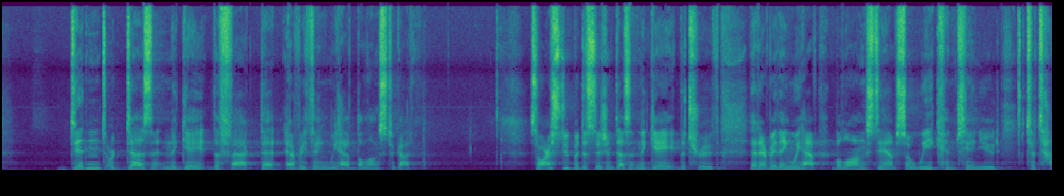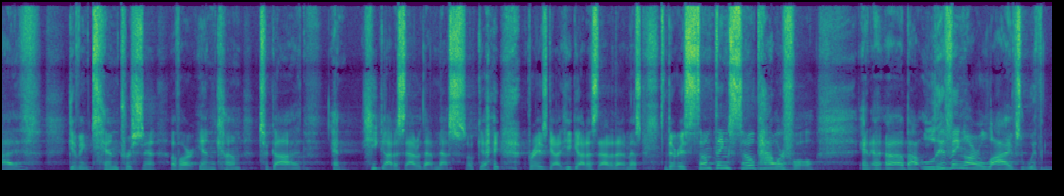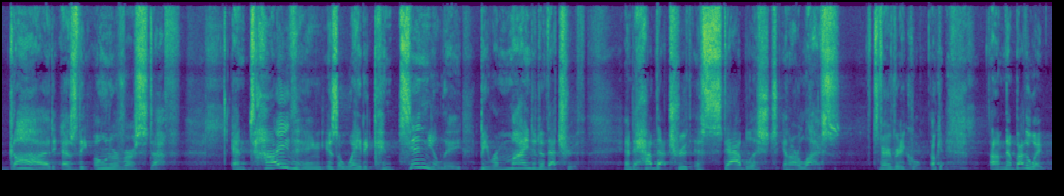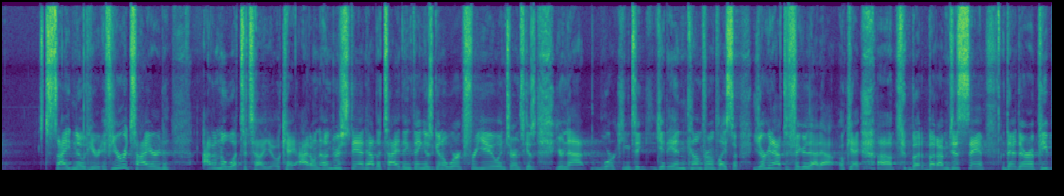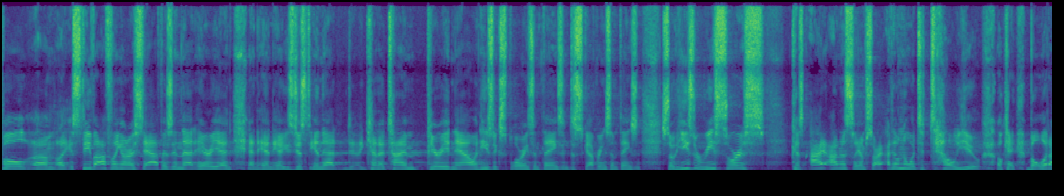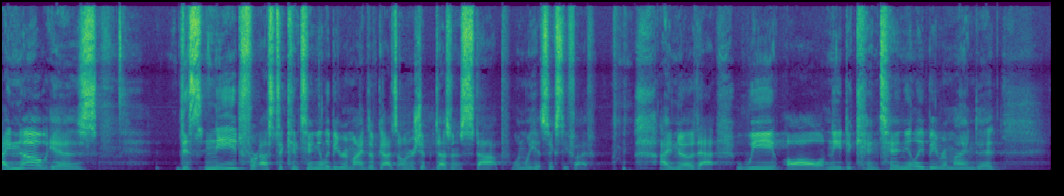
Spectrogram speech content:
didn't or doesn't negate the fact that everything we have belongs to God. So our stupid decision doesn't negate the truth that everything we have belongs to Him. So we continued to tithe, giving 10% of our income to God. And He got us out of that mess, okay? Praise God, He got us out of that mess. There is something so powerful and, uh, about living our lives with God as the owner of our stuff. And tithing is a way to continually be reminded of that truth and to have that truth established in our lives. It's very, very cool. Okay. Um, now, by the way, Side note here if you're retired, I don't know what to tell you, okay? I don't understand how the tithing thing is gonna work for you in terms because you're not working to get income from a place, so you're gonna have to figure that out, okay? Uh, but, but I'm just saying, there, there are people um, like Steve Offling on our staff is in that area and, and, and he's just in that kind of time period now and he's exploring some things and discovering some things. So he's a resource because I honestly, I'm sorry, I don't know what to tell you, okay? But what I know is, this need for us to continually be reminded of God's ownership doesn't stop when we hit 65. I know that. We all need to continually be reminded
